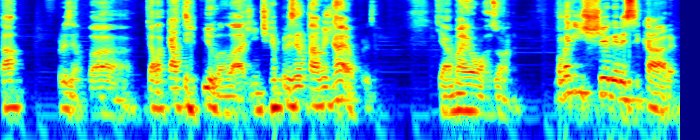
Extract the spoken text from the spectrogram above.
tá? Por exemplo, a, aquela Caterpillar lá, a gente representava Israel, por exemplo, que é a maior zona. Como é que a gente chega nesse cara?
